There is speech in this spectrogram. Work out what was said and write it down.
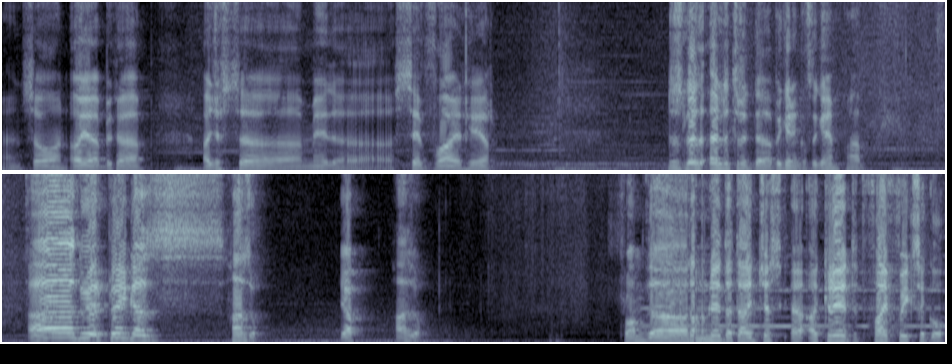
and so on. Oh yeah, because I just made a save file here. This is uh, literally the beginning of the game. Um, and we are playing as Hanzo. Yep, Hanzo. From the thumbnail that I just uh, I created five weeks ago.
